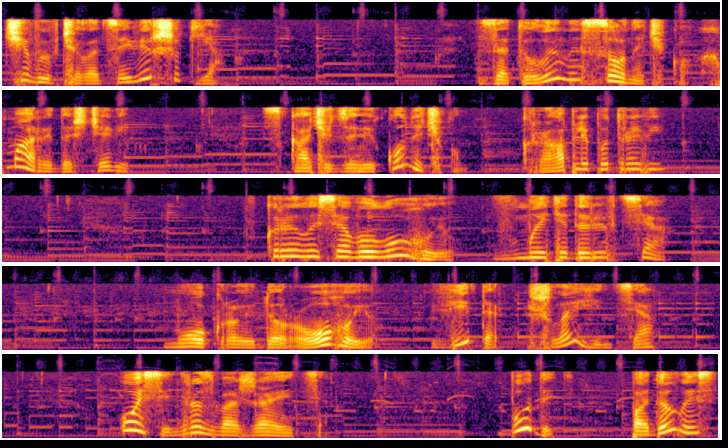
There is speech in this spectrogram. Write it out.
чи вивчила цей віршик я. Затулили сонечко, хмари дощові. Скачуть за віконечком краплі по траві. Вкрилися вологою вмиті деревця. Мокрою дорогою вітер шле гінця. Осінь розважається. Будить падолист.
